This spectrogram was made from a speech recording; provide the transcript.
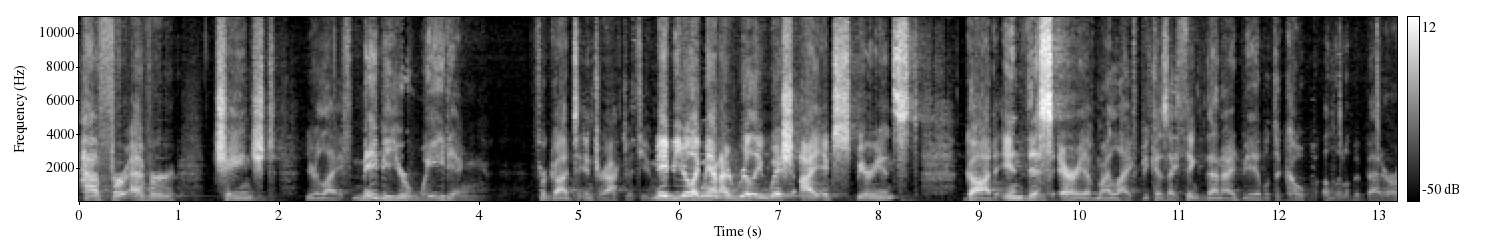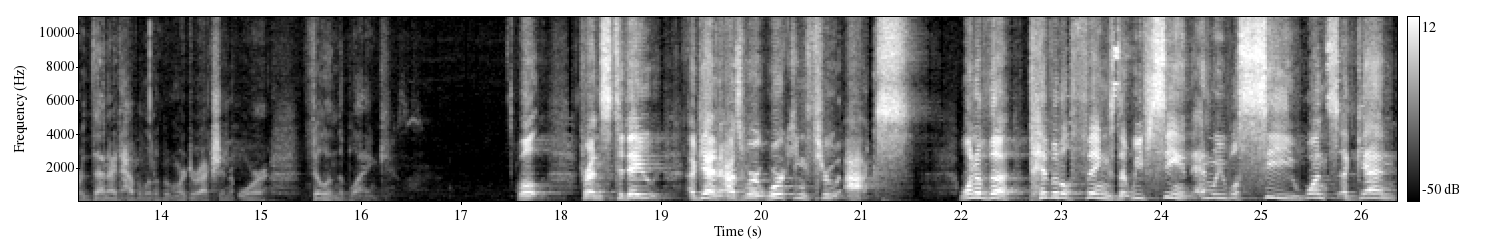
have forever changed your life. Maybe you're waiting for God to interact with you. Maybe you're like, man, I really wish I experienced God in this area of my life because I think then I'd be able to cope a little bit better, or then I'd have a little bit more direction, or fill in the blank. Well, friends, today, again, as we're working through Acts, one of the pivotal things that we've seen and we will see once again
